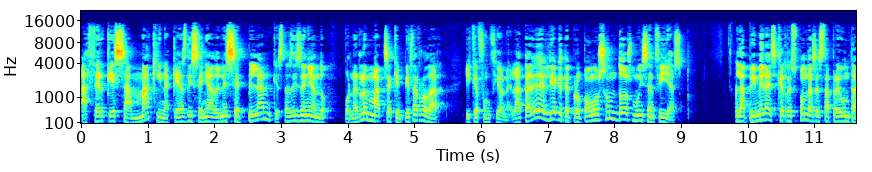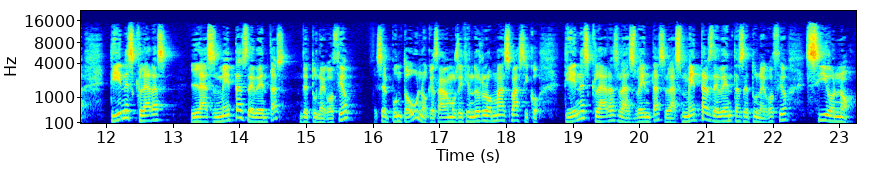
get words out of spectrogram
hacer que esa máquina que has diseñado, en ese plan que estás diseñando, ponerlo en marcha, que empiece a rodar y que funcione. La tarea del día que te propongo son dos muy sencillas. La primera es que respondas a esta pregunta. ¿Tienes claras las metas de ventas de tu negocio? Es el punto uno que estábamos diciendo, es lo más básico. ¿Tienes claras las ventas, las metas de ventas de tu negocio? Sí o no.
